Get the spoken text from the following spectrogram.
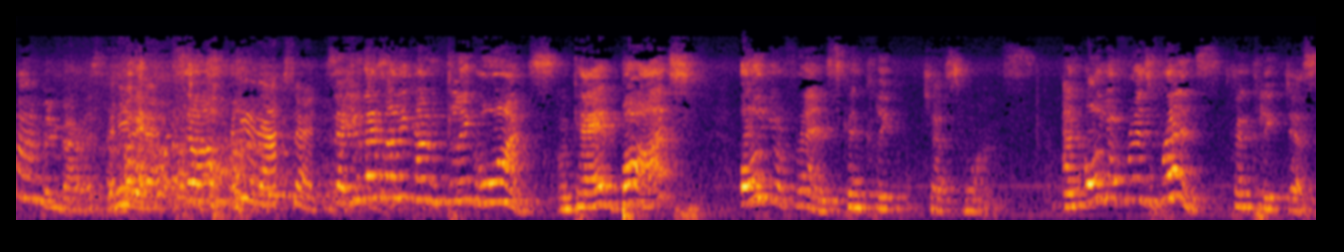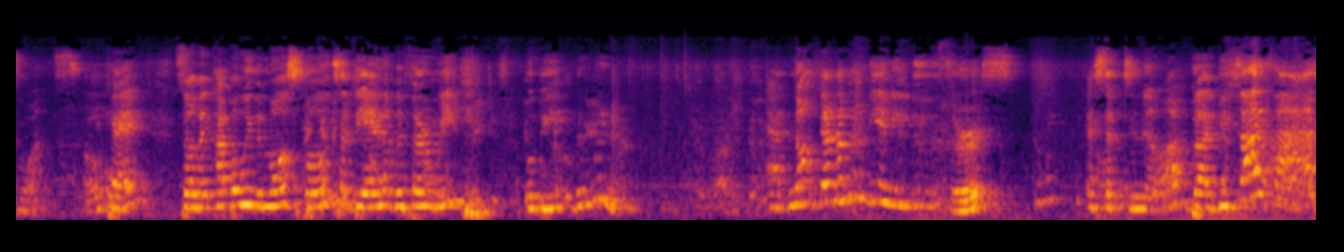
I'm embarrassed. I need okay, it. so I need an accent. so you guys only can click once, okay? But all your friends can click just once, and all your friends' friends can click just once, okay? So the couple with the most votes at the end of the third week will be the winner. Uh, no, there are not going to be any losers, except Danila. But besides that,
